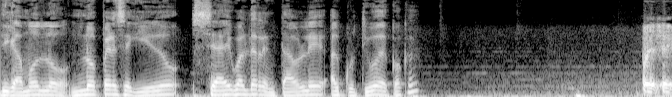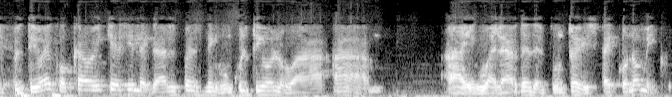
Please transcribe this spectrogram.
digámoslo, no perseguido sea igual de rentable al cultivo de coca? Pues el cultivo de coca hoy que es ilegal, pues ningún cultivo lo va a, a igualar desde el punto de vista económico.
